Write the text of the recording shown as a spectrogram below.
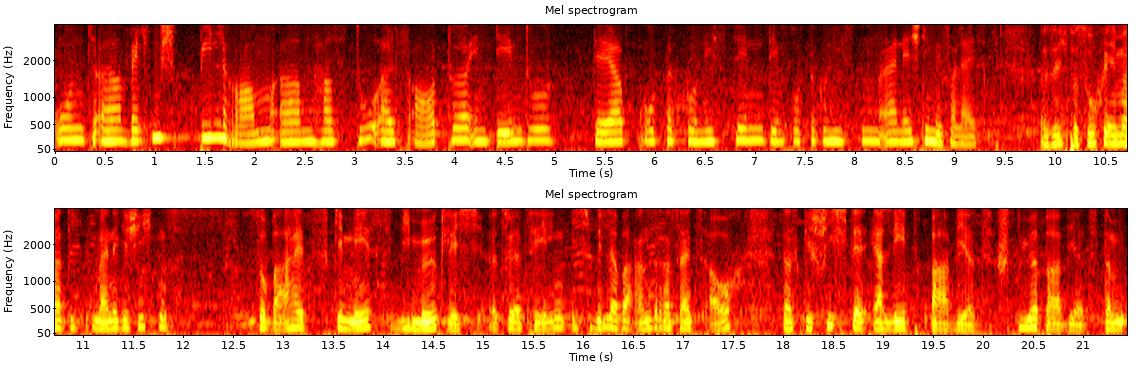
Und äh, welchen Spielraum ähm, hast du als Autor, indem du der Protagonistin, dem Protagonisten eine Stimme verleihst? Also ich versuche immer, die, meine Geschichten so wahrheitsgemäß wie möglich äh, zu erzählen. Ich will aber andererseits auch, dass Geschichte erlebbar wird, spürbar wird, damit,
